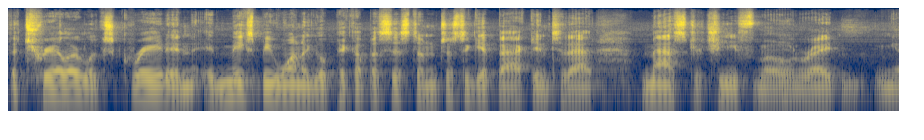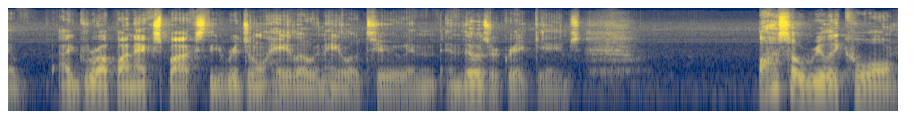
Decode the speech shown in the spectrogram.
The trailer looks great, and it makes me want to go pick up a system just to get back into that Master Chief mode. Right? You know, I grew up on Xbox, the original Halo and Halo Two, and and those are great games. Also, really cool,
